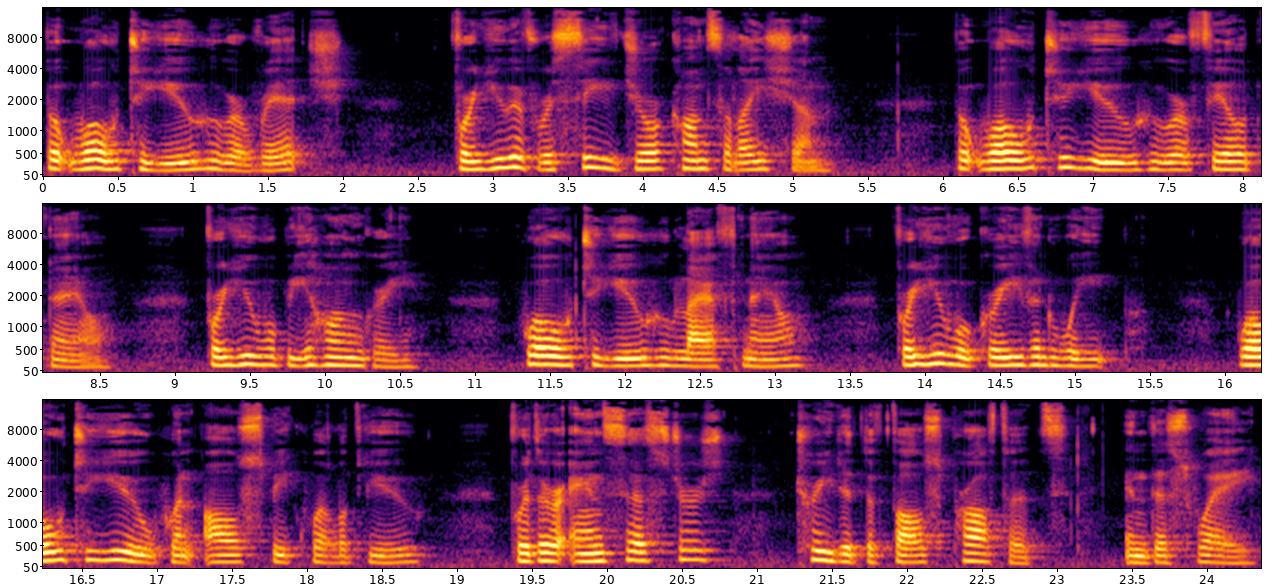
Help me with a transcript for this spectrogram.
But woe to you who are rich, for you have received your consolation. But woe to you who are filled now, for you will be hungry. Woe to you who laugh now, for you will grieve and weep. Woe to you when all speak well of you, for their ancestors treated the false prophets in this way.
